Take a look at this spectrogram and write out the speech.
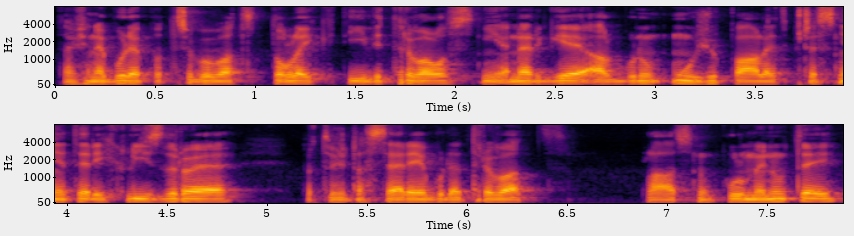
takže nebude potřebovat tolik té vytrvalostní energie, ale budu, můžu pálit přesně ty rychlé zdroje, protože ta série bude trvat plácnu půl minuty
